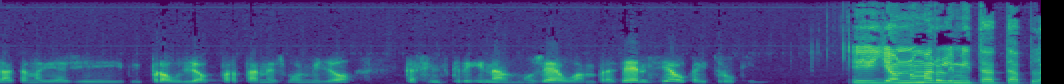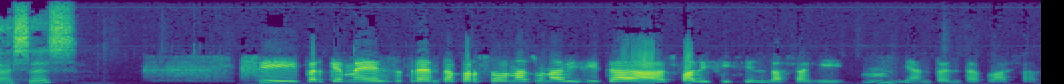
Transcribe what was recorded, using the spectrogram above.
de que no hi hagi prou lloc. Per tant, és molt millor que s'inscriguin al museu en presència o que hi truquin. I hi ha un número limitat de places? Sí, perquè més de 30 persones una visita es fa difícil de seguir. Mm? Hi ha 30 places.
